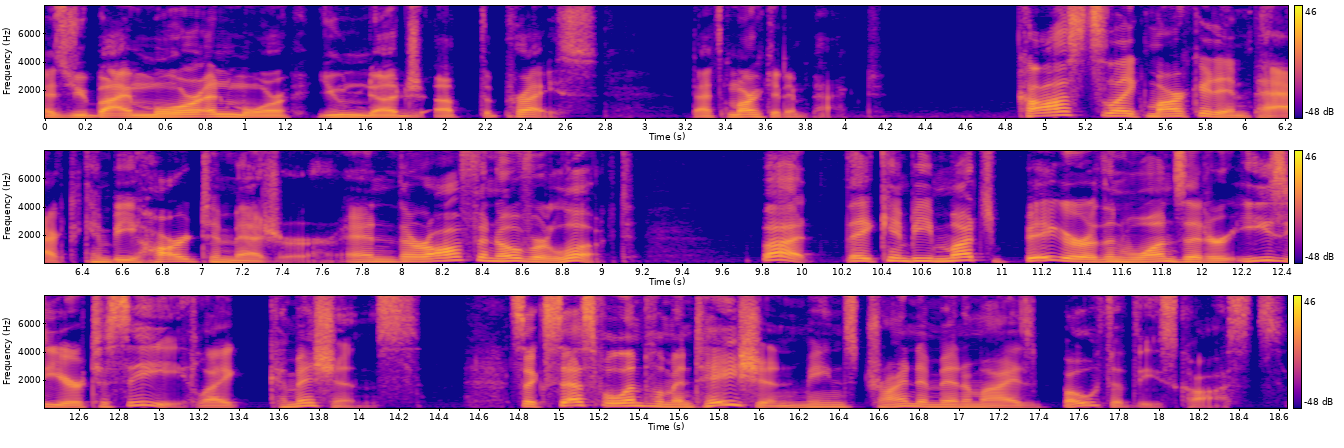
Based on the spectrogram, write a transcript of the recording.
As you buy more and more, you nudge up the price. That's market impact. Costs like market impact can be hard to measure, and they're often overlooked. But they can be much bigger than ones that are easier to see, like commissions. Successful implementation means trying to minimize both of these costs.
